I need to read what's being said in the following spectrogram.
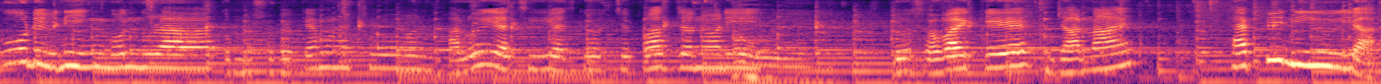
গুড ইভিনিং বন্ধুরা। তোমরা সবাই কেমন আছো? ভালোই আছি। আজকে হচ্ছে ফার্স্ট জানুয়ারি তো সবাইকে জানাই হ্যাপি নিউ ইয়ার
